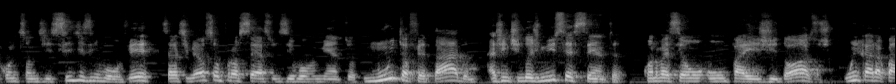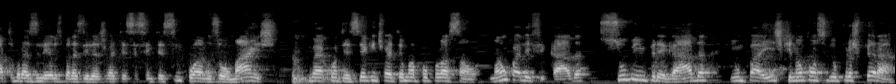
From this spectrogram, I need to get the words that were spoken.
condição de se desenvolver, se ela tiver o seu processo de desenvolvimento muito afetado, a gente em 2060, quando vai ser um, um país de idosos, um em cada quatro brasileiros brasileiros vai ter 65 anos ou mais, o que vai acontecer é que a gente vai ter uma população não qualificada, subempregada e um país que não conseguiu prosperar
